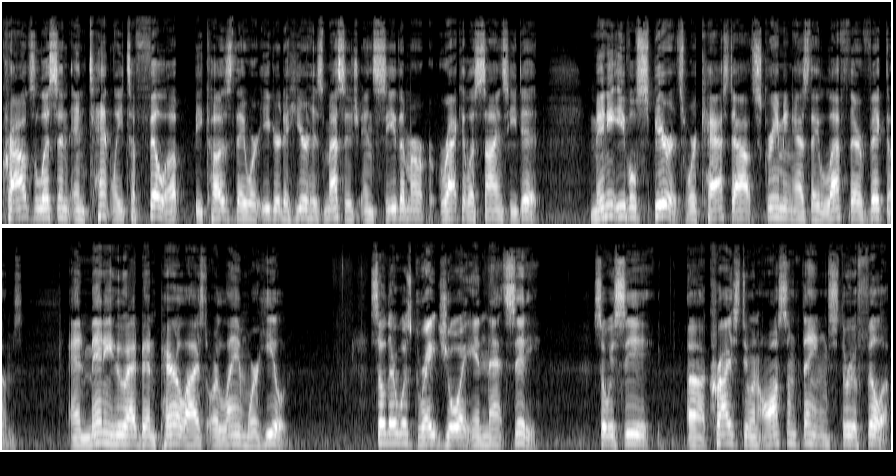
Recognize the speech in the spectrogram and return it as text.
Crowds listened intently to Philip because they were eager to hear his message and see the miraculous signs he did. Many evil spirits were cast out screaming as they left their victims, and many who had been paralyzed or lame were healed. So there was great joy in that city. So we see uh, Christ doing awesome things through Philip.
